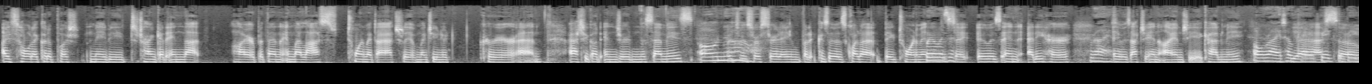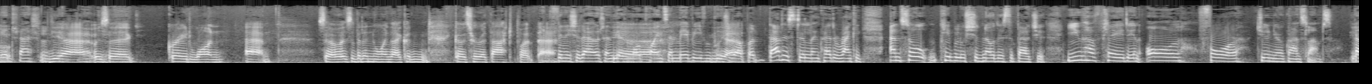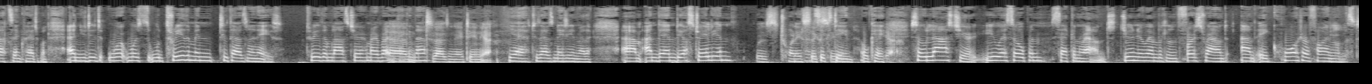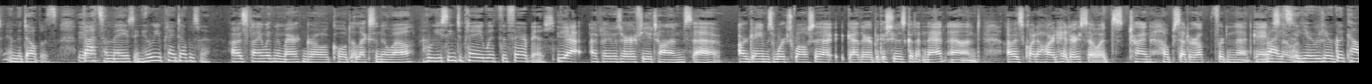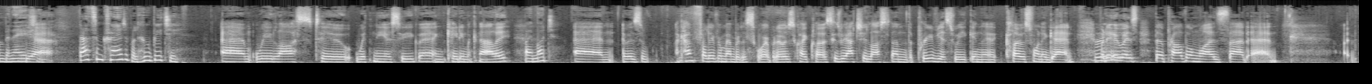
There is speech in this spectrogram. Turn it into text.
I thought I could have pushed maybe to try and get in that higher. But then in my last tournament, I actually of my junior career, um, I actually got injured in the semis. Oh, no. Which was frustrating, but because it was quite a big tournament. Where in was the it? state. It was in Eddie Herr. Right. It was actually in IMG Academy. Oh right, okay, Yeah, big so, big international. Yeah, it was a grade one. Um, so it was a bit annoying that I couldn't go through with that, but uh, finish it out and get more points and maybe even push it up. But that is still an incredible ranking. And so people who should know this about you, you have played in all four junior Grand Slams. Yeah. That's incredible. And you did were, was were three of them in 2008. Three of them last year. Am I right in um, thinking that? 2018, yeah, Yeah, 2018 rather. Um, and then the Australian was 2016. 16. Okay. Yeah. So last year, US Open second round, Junior Wimbledon first round, and a quarter finalist in the doubles. Yeah. That's amazing. Who are you playing doubles with? I was playing with an American girl called Alexa Noel. Who you seem to play with a fair bit. Yeah, I played with her a few times. Uh, our games worked well together because she was good at net and I was quite a hard hitter, so it's trying to help set her up for the net game. Right. So, you're you're a good combination. Yeah. That's incredible. Who beat you um, we lost to Whitney Osuigwe and Caty McNally. by much? Um, it was I can't fully remember the score, but it was quite close because we actually lost them the previous week in a close one again. But it Really? was the problem was that. Um,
